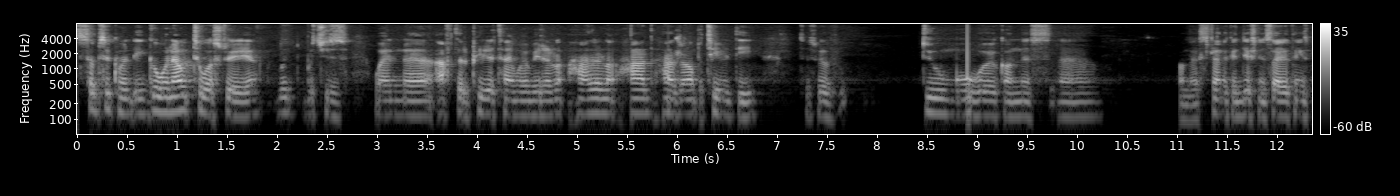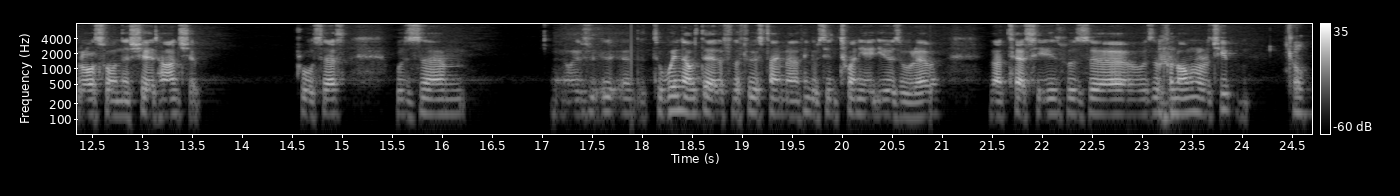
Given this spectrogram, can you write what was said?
subsequently going out to Australia, which is when uh, after a period of time where we had had had an opportunity to sort of do more work on this uh, on the strength and conditioning side of things, but also on the shared hardship process, was, um, you know, was uh, to win out there for the first time. I think it was in 28 years or whatever. That test series was uh, was a mm-hmm. phenomenal achievement. Cool.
